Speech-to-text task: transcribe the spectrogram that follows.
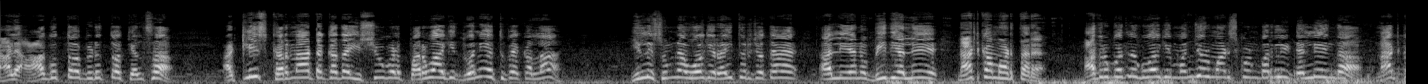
ನಾಳೆ ಆಗುತ್ತೋ ಬಿಡುತ್ತೋ ಕೆಲಸ ಅಟ್ಲೀಸ್ಟ್ ಕರ್ನಾಟಕದ ಇಶ್ಯೂಗಳ ಪರವಾಗಿ ಧ್ವನಿ ಎತ್ತಬೇಕಲ್ಲ? ಇಲ್ಲಿ ಸುಮ್ಮನೆ ಹೋಗಿ ರೈತರ ಜೊತೆ ಅಲ್ಲಿ ಏನು ಬೀದಿಯಲ್ಲಿ ನಾಟಕ ಮಾಡ್ತಾರೆ. ಅದ್ರ ಬದಲಿಗೆ ಹೋಗಿ ಮಂಜೂರು ಮಾಡಿಸ್ಕೊಂಡು ಬರಲಿ, ಡೆಲ್ಲಿಯಿಂದ ನಾಟಕ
